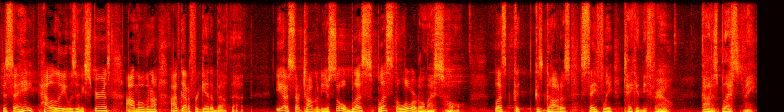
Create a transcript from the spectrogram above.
Just say, hey, hallelujah, it was an experience. I'm moving on. I've got to forget about that. You got to start talking to your soul. Bless, bless the Lord, oh my soul. Bless, because God has safely taken me through. God has blessed me.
